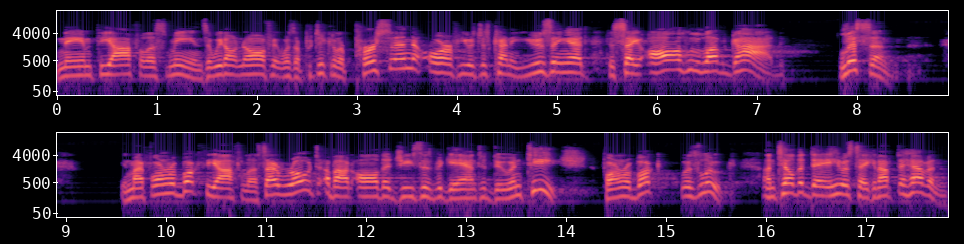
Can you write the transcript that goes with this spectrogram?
name Theophilus means. And we don't know if it was a particular person or if he was just kind of using it to say, all who love God Listen. In my former book, Theophilus, I wrote about all that Jesus began to do and teach. Former book was Luke, until the day he was taken up to heaven.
